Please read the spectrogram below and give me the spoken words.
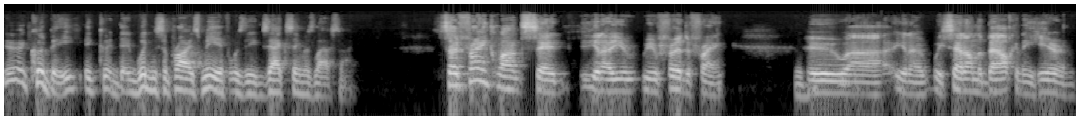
It could be. It could. It wouldn't surprise me if it was the exact same as last time. So Frank Luntz said, you know, you, you referred to Frank, mm-hmm. who, uh, you know, we sat on the balcony here and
